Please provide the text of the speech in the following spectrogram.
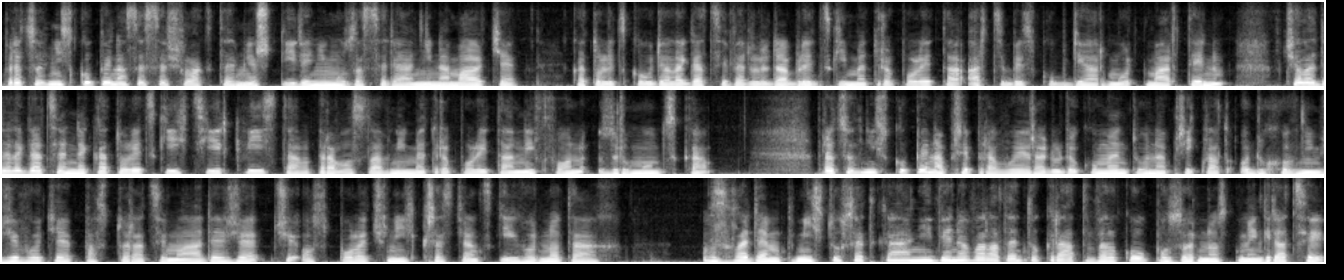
Pracovní skupina se sešla k téměř týdennímu zasedání na Maltě. Katolickou delegaci vedl dublinský metropolita arcibiskup Diarmut Martin. V čele delegace nekatolických církví stál pravoslavný metropolita Nifon z Rumunska. Pracovní skupina připravuje řadu dokumentů například o duchovním životě, pastoraci mládeže či o společných křesťanských hodnotách. Vzhledem k místu setkání věnovala tentokrát velkou pozornost migraci.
